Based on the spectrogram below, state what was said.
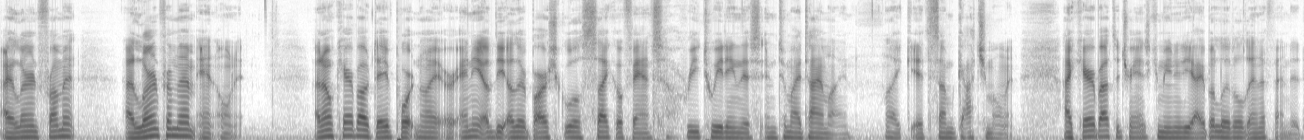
I learn from it, I learn from them and own it. I don't care about Dave Portnoy or any of the other Barstool psychophants retweeting this into my timeline like it's some gotcha moment. I care about the trans community I belittled and offended.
